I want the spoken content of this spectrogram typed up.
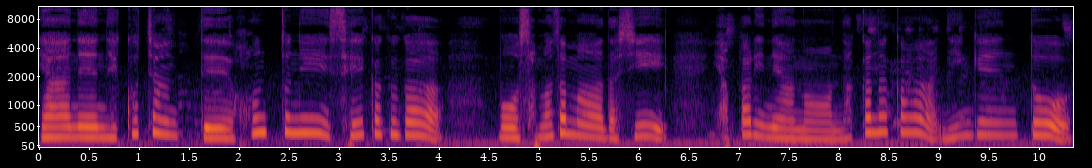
いやーね猫ちゃんって本当に性格がもう様々だしやっぱりねあのなかなか人間と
